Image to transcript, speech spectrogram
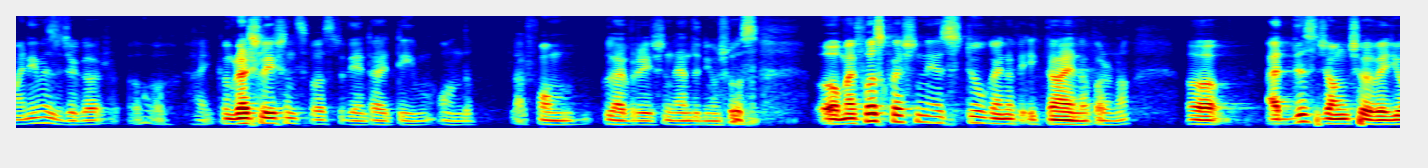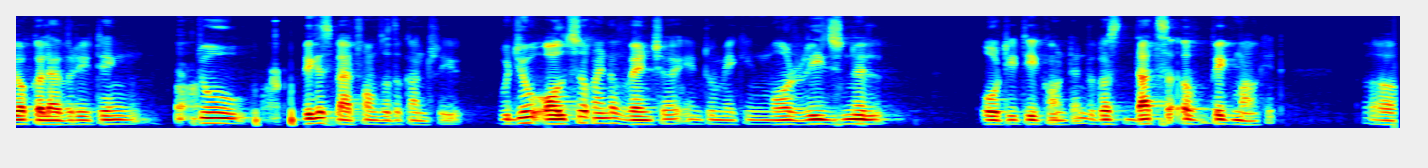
my name is Jigar hi congratulations first to the entire team on the platform collaboration and the new shows my first question is to kind of Ekta and Aparna at this juncture where you are collaborating to biggest platforms of the country biggest platforms of the country, would you also kind of venture into making more regional OTT content because that's a big market. Uh,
